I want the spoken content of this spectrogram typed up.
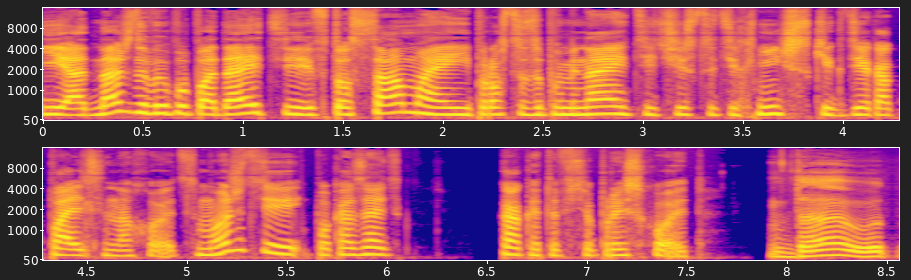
и однажды вы попадаете в то самое и просто запоминаете чисто технически, где как пальцы находятся. Можете показать, как это все происходит? Да, вот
